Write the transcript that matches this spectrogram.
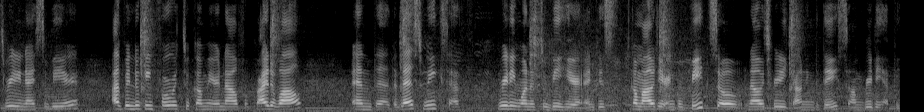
It's really nice to be here. I've been looking forward to come here now for quite a while and uh, the last weeks I've really wanted to be here and just come out here and compete so now it's really counting the days so I'm really happy.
